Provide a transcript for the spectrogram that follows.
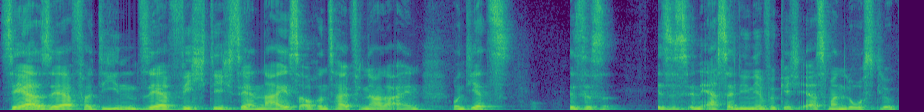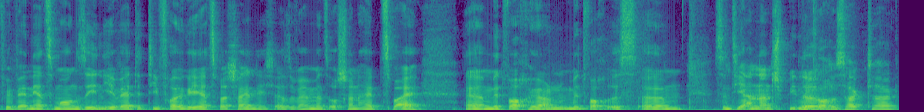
sehr, sehr verdient, sehr wichtig, sehr nice auch ins Halbfinale ein. Und jetzt ist es ist es in erster Linie wirklich erstmal ein Losglück. Wir werden jetzt morgen sehen, ihr werdet die Folge jetzt wahrscheinlich, also wir haben jetzt auch schon halb zwei, äh, Mittwoch hören. Mittwoch ist, ähm, sind die anderen Spiele. Mittwoch ist Hacktag.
